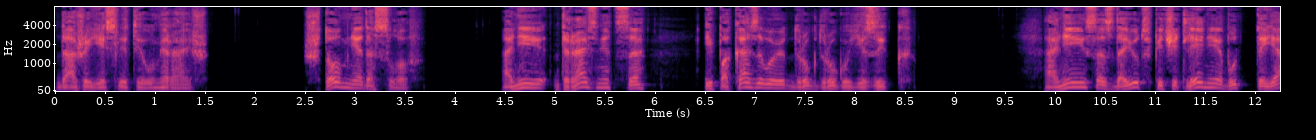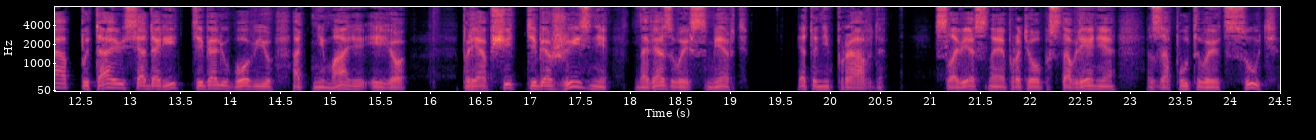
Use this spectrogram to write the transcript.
даже если ты умираешь. Что мне до слов? Они дразнятся и показывают друг другу язык. Они создают впечатление, будто я пытаюсь одарить тебя любовью, отнимая ее, приобщить тебя жизни, навязывая смерть. Это неправда. Словесное противопоставление запутывает суть,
